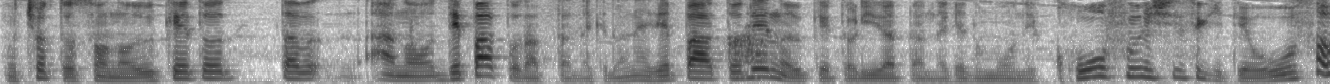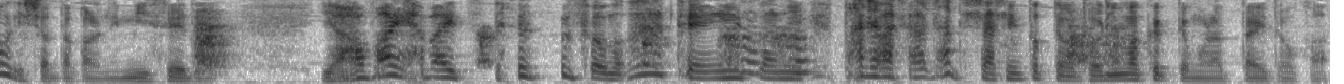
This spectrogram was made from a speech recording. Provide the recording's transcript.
うもうちょっとその受け取ったあのデパートだったんだけどね。デパートでの受け取りだったんだけどもうね興奮しすぎて大騒ぎしちゃったからね店で。やばいやばいっつって。その店員さんにパチャパチャパチャって写真撮っても撮りまくってもらったりとか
